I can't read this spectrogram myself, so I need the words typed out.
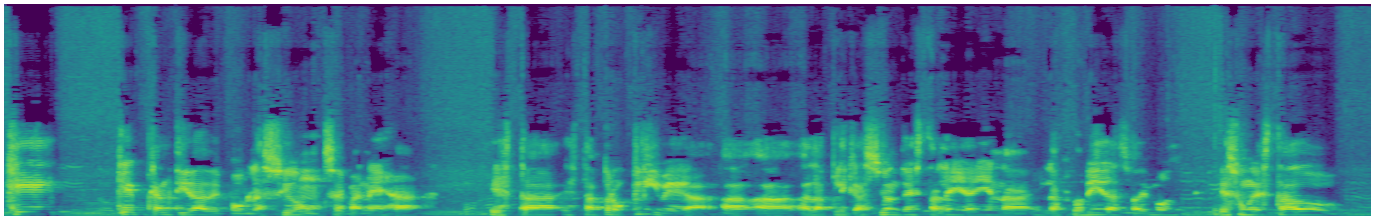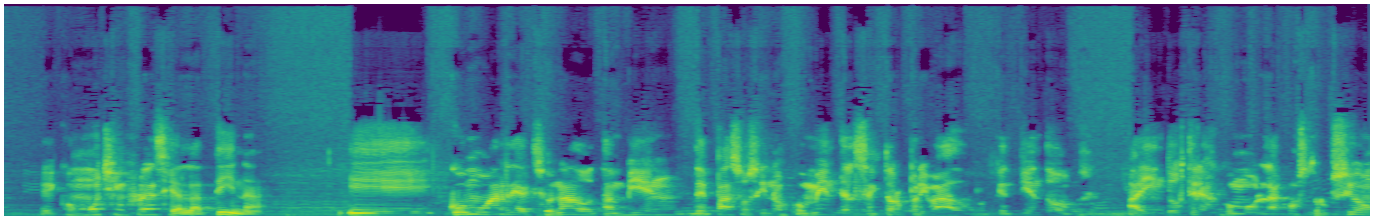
¿qué, ¿qué, cantidad de población se maneja? ¿Está, proclive a, la aplicación de esta ley ahí en la, en la Florida? Sabemos es un estado eh, con mucha influencia latina. ¿Y cómo ha reaccionado también, de paso, si nos comenta el sector privado? Porque entiendo, hay industrias como la construcción,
